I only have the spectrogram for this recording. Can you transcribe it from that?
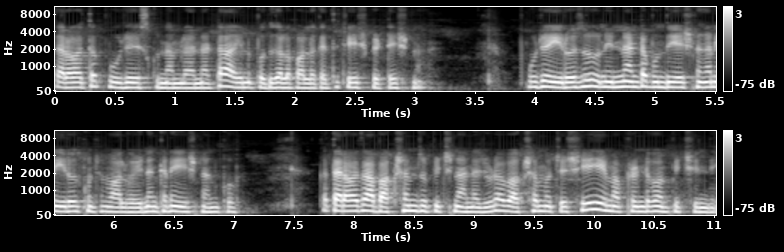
తర్వాత పూజ చేసుకుందాంలే అన్నట్టు ఆయన పొద్దుగల వాళ్ళకైతే చేసి పెట్టేసిన. పూజ ఈరోజు నిన్నంటే ముందు చేసిన కానీ ఈరోజు కొంచెం వాళ్ళు పోయినాకనే చేసిన అనుకో. ఇంకా తర్వాత ఆ భక్షం చూపించిన అన్న చూడు ఆ భక్షం వచ్చేసి మా ఫ్రెండ్ పంపించింది.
